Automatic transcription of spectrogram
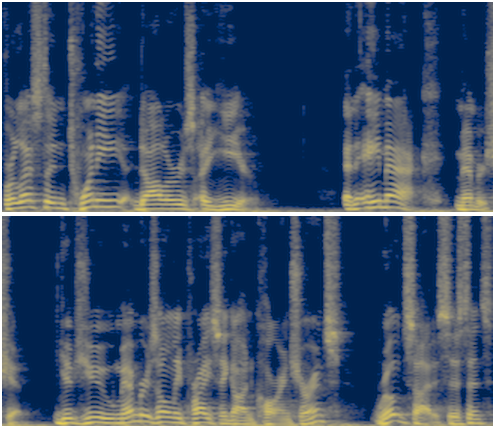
for less than $20 a year, an AMAC membership gives you members only pricing on car insurance, roadside assistance,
